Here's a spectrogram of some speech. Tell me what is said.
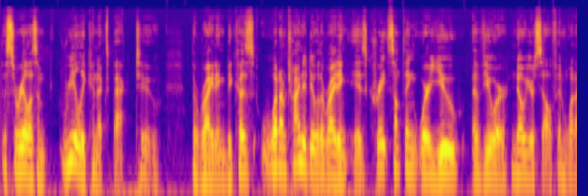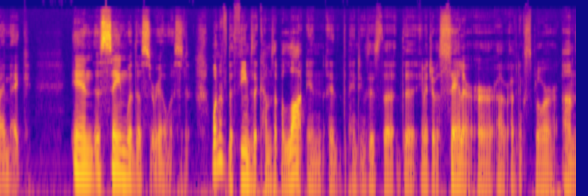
the surrealism really connects back to the writing because what I'm trying to do with the writing is create something where you, a viewer, know yourself in what I make and the same with the surrealist. One of the themes that comes up a lot in, in the paintings is the, the image of a sailor or, or of an explorer. Um,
